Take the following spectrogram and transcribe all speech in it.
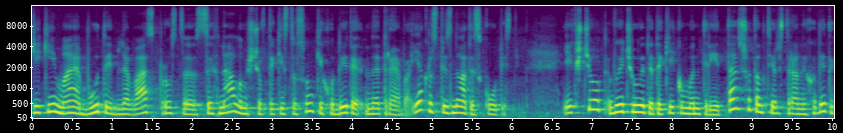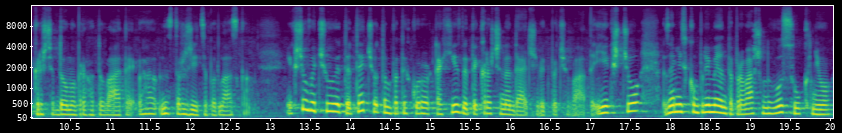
який має бути для вас просто сигналом, що в такі стосунки ходити не треба. Як розпізнати скупість? Якщо ви чуєте такі коментарі, та що там в ті ресторани ходити, краще вдома приготувати, насторожіться, будь ласка. Якщо ви чуєте те, що там по тих курортах їздити, краще на дачі відпочивати. Якщо замість компліменту про вашу нову сукню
